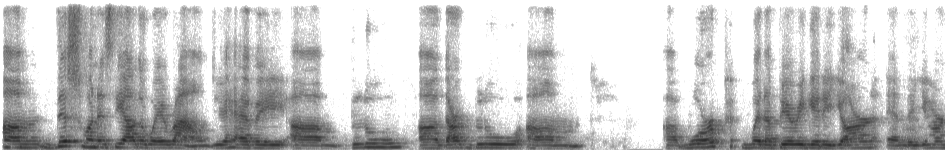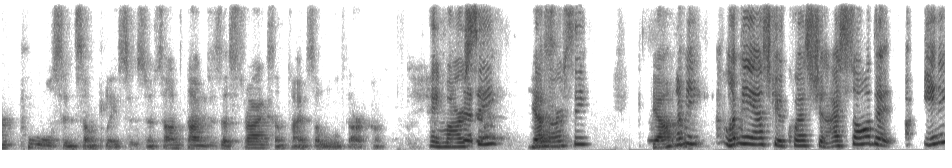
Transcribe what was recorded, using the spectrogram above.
Um, this one is the other way around. You have a um, blue, uh, dark blue um, uh, warp with a variegated yarn and the yarn pools in some places. And sometimes it's a stripe, sometimes a little darker. Hey, Marcy. Yes. Hey, Marcy. Yeah. Let me let me ask you a question. I saw that any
